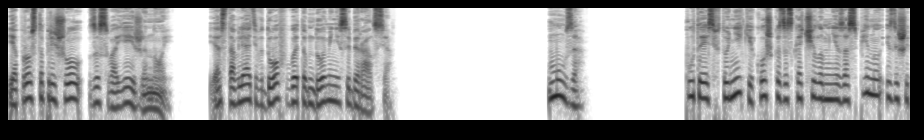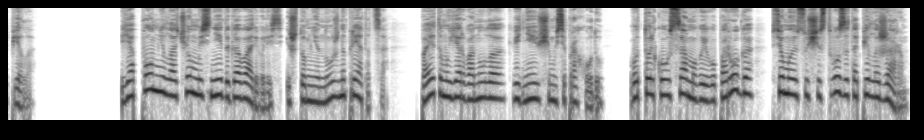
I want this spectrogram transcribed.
Я просто пришел за своей женой. И оставлять вдов в этом доме не собирался. Муза. Путаясь в тунике, кошка заскочила мне за спину и зашипела. Я помнила, о чем мы с ней договаривались, и что мне нужно прятаться, поэтому я рванула к виднеющемуся проходу. Вот только у самого его порога все мое существо затопило жаром.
